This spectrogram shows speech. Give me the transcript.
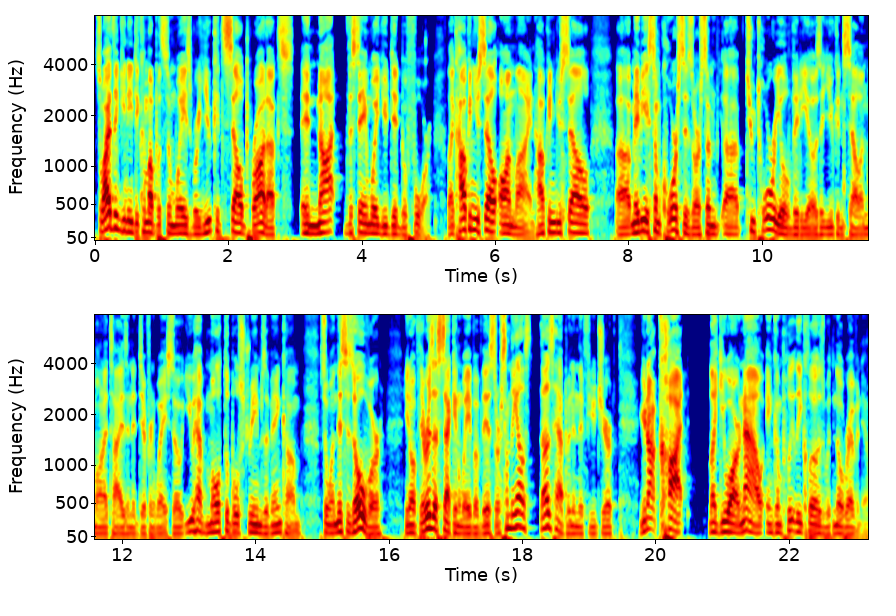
So I think you need to come up with some ways where you could sell products and not the same way you did before. Like, how can you sell online? How can you sell uh, maybe some courses or some uh, tutorial videos that you can sell and monetize in a different way? So you have multiple streams of income. So when this is over, you know, if there is a second wave of this or something else does happen in the future, you're not caught like you are now and completely closed with no revenue.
